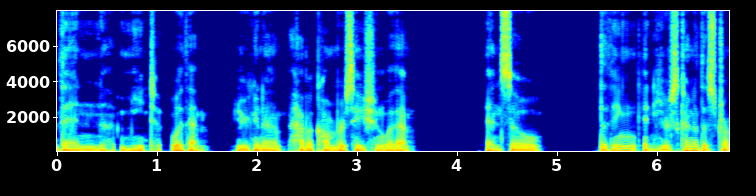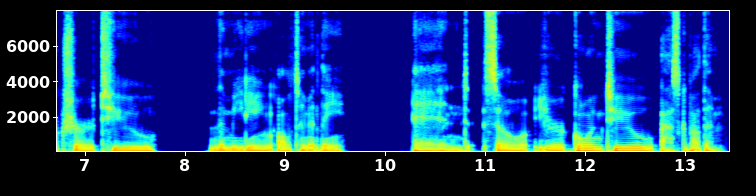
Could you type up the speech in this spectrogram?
then meet with them you're going to have a conversation with them. And so the thing, and here's kind of the structure to the meeting ultimately. And so you're going to ask about them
